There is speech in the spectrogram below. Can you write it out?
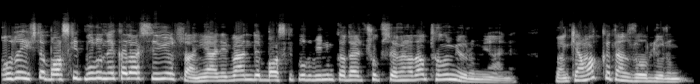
o da işte basketbolu ne kadar seviyorsan. Yani ben de basketbolu benim kadar çok seven adam tanımıyorum yani. Ben kendim hakikaten zorluyorum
